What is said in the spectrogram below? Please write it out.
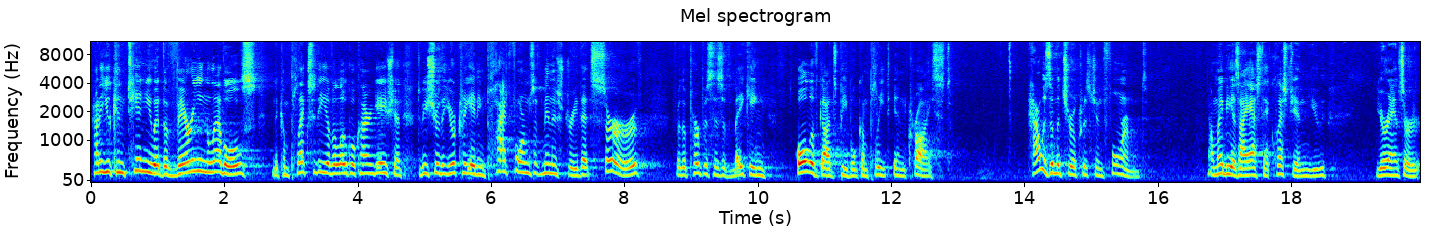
How do you continue at the varying levels and the complexity of a local congregation to be sure that you're creating platforms of ministry that serve for the purposes of making all of God's people complete in Christ? How is a mature Christian formed? Now, maybe as I ask that question, you, your answer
